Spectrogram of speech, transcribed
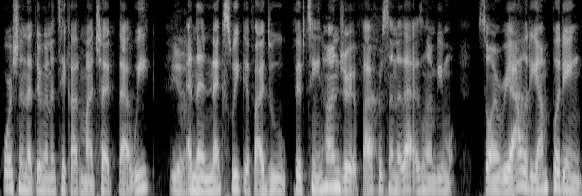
portion that they're going to take out of my check that week, Yeah. and then next week if I do fifteen hundred, five percent of that is going to be more. So in reality, I'm putting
